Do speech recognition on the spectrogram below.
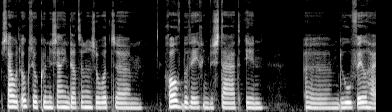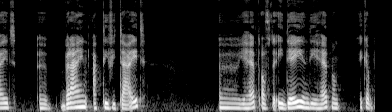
zou het ook zo kunnen zijn dat er een soort um, golfbeweging bestaat in um, de hoeveelheid uh, breinactiviteit uh, je hebt, of de ideeën die je hebt. Want ik heb,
